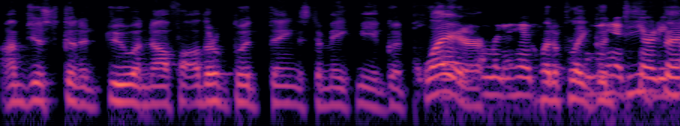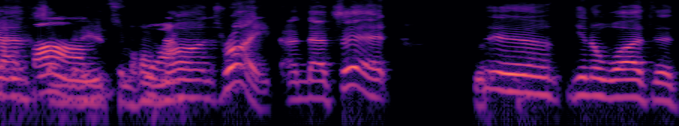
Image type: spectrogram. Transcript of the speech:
I'm just going to do enough other good things to make me a good player. I'm going to hit. I'm play good defense. I'm going to hit some home yeah. runs, right? And that's it. Yeah, you know what? The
